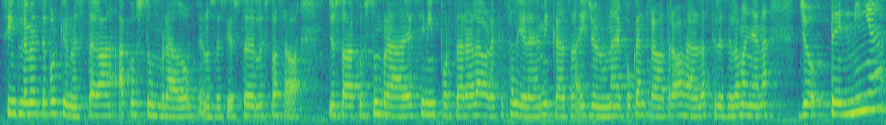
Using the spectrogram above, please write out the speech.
simplemente porque uno está acostumbrado, yo no sé si a ustedes les pasaba, yo estaba acostumbrada de sin importar a la hora que saliera de mi casa y yo en una época entraba a trabajar a las 3 de la mañana, yo tenía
